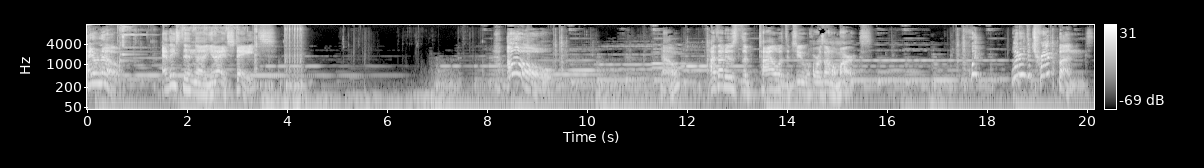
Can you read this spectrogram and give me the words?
I don't know. At least in the United States. Oh! No? I thought it was the tile with the two horizontal marks. What? What are the trap buttons?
